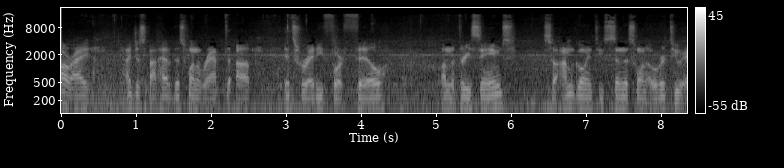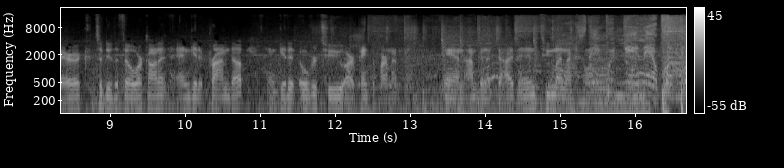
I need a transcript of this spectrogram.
All right, I just about have this one wrapped up. It's ready for fill on the three seams. So I'm going to send this one over to Eric to do the fill work on it and get it primed up and get it over to our paint department. And I'm gonna dive into my next one.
